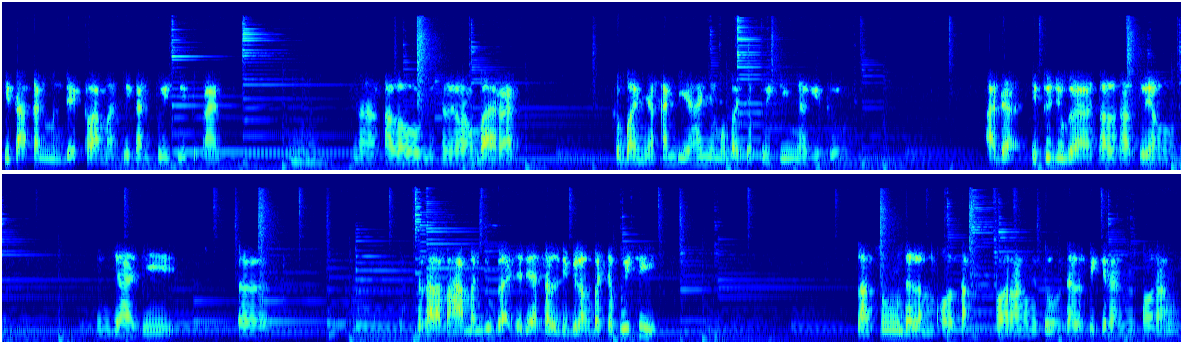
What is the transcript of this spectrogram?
kita akan mendeklamasikan puisi itu kan. Mm. nah kalau misalnya orang barat kebanyakan dia hanya membaca puisinya gitu. Ada itu juga salah satu yang menjadi uh, kesalahpahaman juga. Jadi asal dibilang baca puisi langsung dalam otak orang itu dalam pikiran orang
